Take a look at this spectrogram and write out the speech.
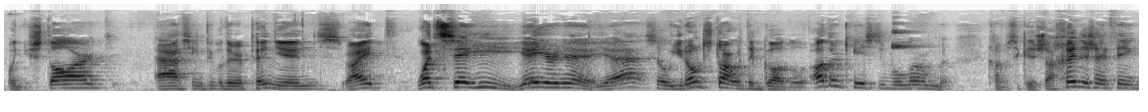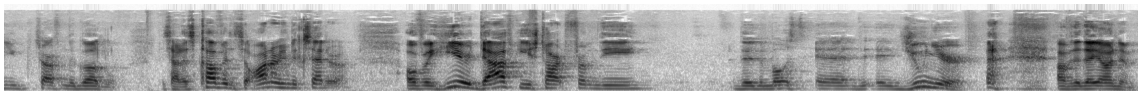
When you start asking people their opinions, right? What say ye, yay or nay? Yeah. So you don't start with the gadol. Other cases we'll learn comes to Kiddush I think you start from the gadol. It's not as covered, to honor him, etc. Over here, dafki, you start from the the, the most uh, the, uh, junior of the Dayanim.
